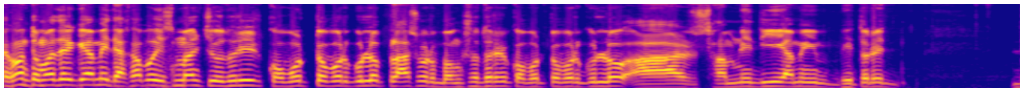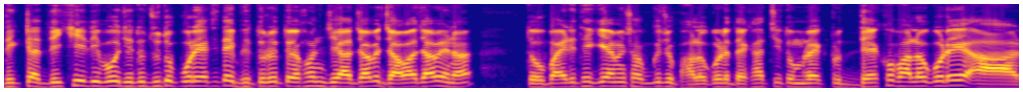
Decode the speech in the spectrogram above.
এখন তোমাদেরকে আমি দেখাবো ইসমাইল চৌধুরীর কবর টবরগুলো প্লাস ওর বংশধরের কবর টবরগুলো, আর সামনে দিয়ে আমি ভেতরের দিকটা দেখিয়ে দিব। যেহেতু জুতো পরে আছে, তাই ভেতরে তো এখন যাওয়া যাবে যাওয়া যাবে না। তো বাইরে থেকে আমি সব কিছু ভালো করে দেখাচ্ছি, তোমরা একটু দেখো ভালো করে, আর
